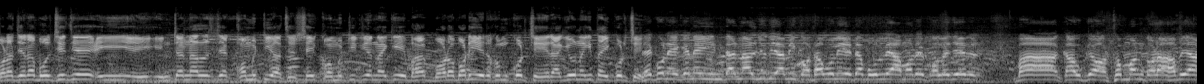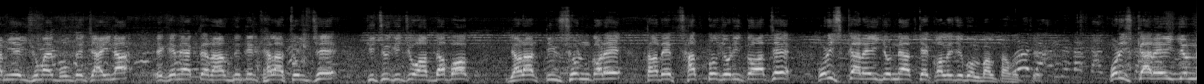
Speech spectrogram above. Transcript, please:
ওরা যেটা বলছে যে এই ইন্টারনাল যে কমিটি আছে, সেই কমিটিটা নাকি বরাবরই এরকম করছে, এর আগেও নাকি তাই করছে? দেখুন, এখানে ইন্টারনাল যদি আমি কথা বলি, এটা বললে আমাদের কলেজের বা কাউকে অসম্মান করা হবে, আমি এই সময় বলতে চাই না। এখানে একটা রাজনীতির খেলা চলছে, কিছু কিছু অধ্যাপক যারা টিউশন করে, তাদের ছাত্র জড়িত আছে। পরিষ্কার এই জন্য আজকে কলেজে গোলমালটা হচ্ছে। পরিষ্কার এই জন্য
